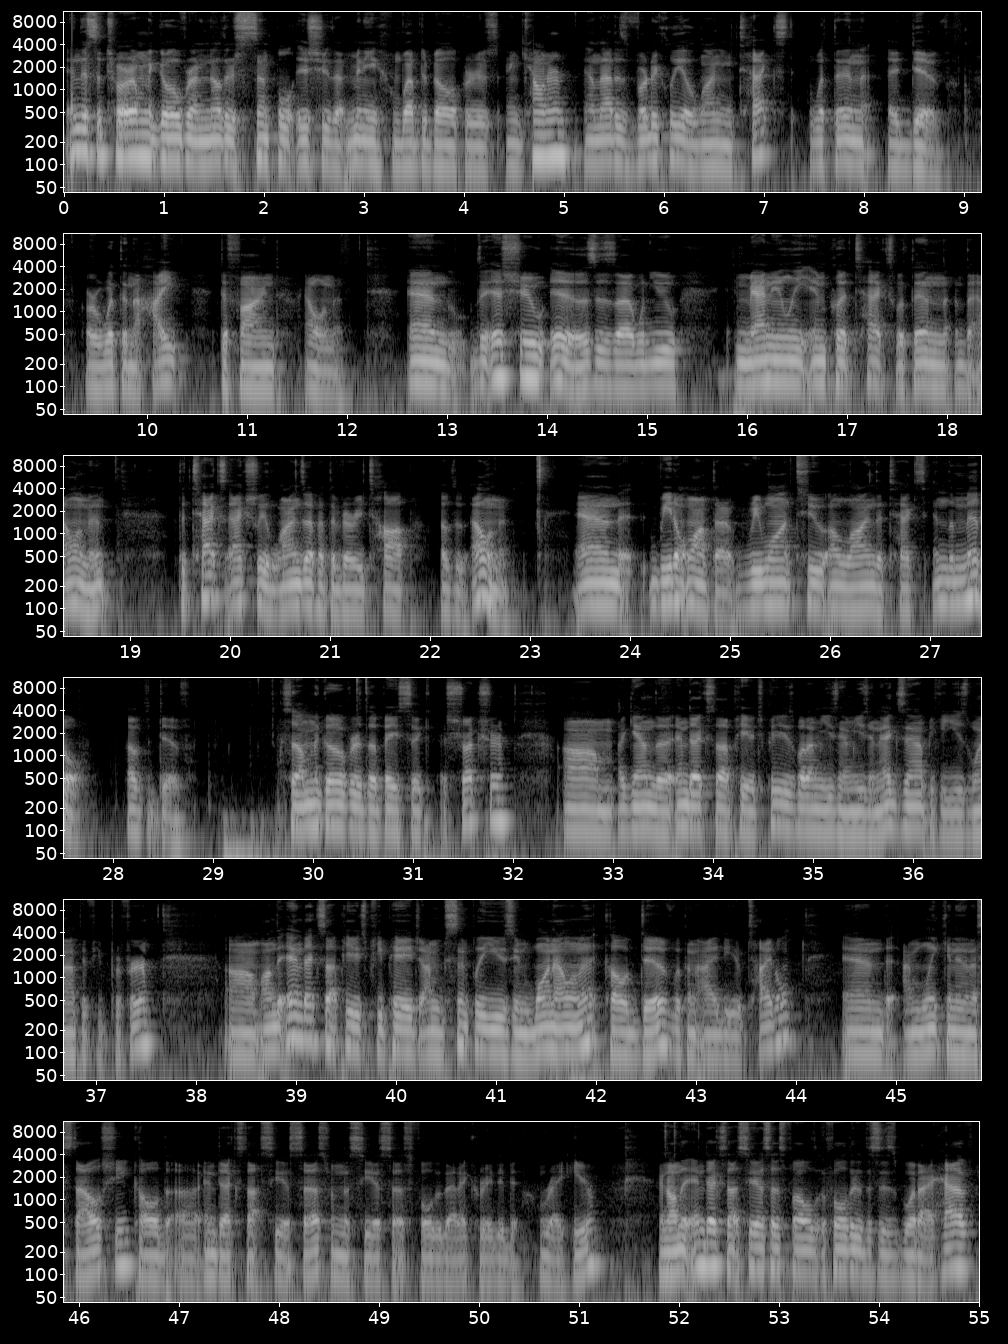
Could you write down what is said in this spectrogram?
In this tutorial, I'm going to go over another simple issue that many web developers encounter, and that is vertically aligning text within a div or within a height defined element. And the issue is, is that when you manually input text within the element, the text actually lines up at the very top of the element. And we don't want that. We want to align the text in the middle of the div. So I'm going to go over the basic structure. Um, again, the index.php is what I'm using. I'm using XAMPP. You can use WAMP if you prefer. Um, on the index.php page, I'm simply using one element called div with an ID of title. And I'm linking in a style sheet called uh, index.css from the CSS folder that I created right here. And on the index.css folder, this is what I have.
